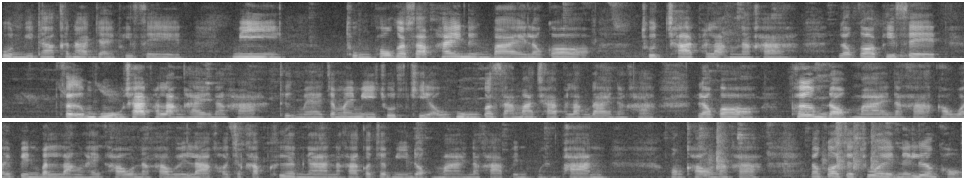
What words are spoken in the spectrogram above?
หุ่นพิทักษ์ขนาดใหญ่พิเศษ มีถุงโภคทรัพย์ให้หนึ่งใบ แล้วก็ชุดชาร์จพลังนะคะ แล้วก็พิเศษเสริมหูชาร์จพลังให้นะคะ ถึงแม้จะไม่มีชุดเขียวหูก็สามารถชาร์จพลังได้นะคะ แล้วก็เพิ่มดอกไม้นะคะ เอาไว้เป็นบัลลังก์ให้เขานะคะ เวลาเขาจะขับเคลื่อนงานนะคะ ก็จะมีดอกไม้นะคะ เป็นเหมือนพานของเขานะคะ แล้วก็จะช่วยในเรื่องของ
